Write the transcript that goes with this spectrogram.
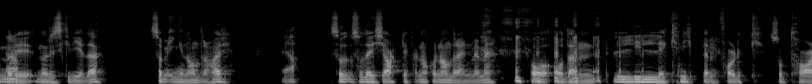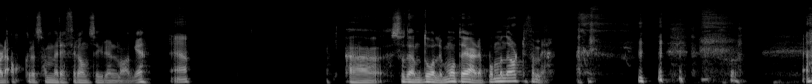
når, Ja. når jeg skriver det, som ingen andre har. Ja. Så, så det er ikke artig for noen andre enn med meg. Og, og den lille knippen folk som tar det akkurat samme referansegrunnlaget. Ja. Uh, så det er en dårlig måte å gjøre det på, men det er artig for meg. Ja,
